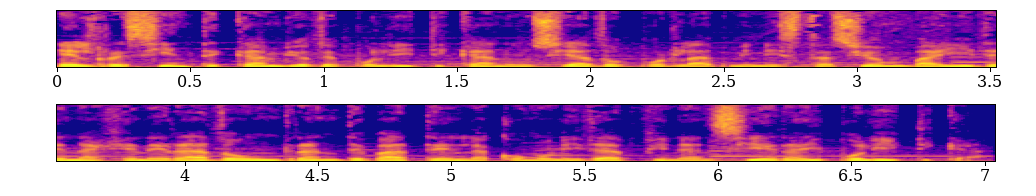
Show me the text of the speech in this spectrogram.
El reciente cambio de política anunciado por la administración Biden ha generado un gran debate en la comunidad financiera y política.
